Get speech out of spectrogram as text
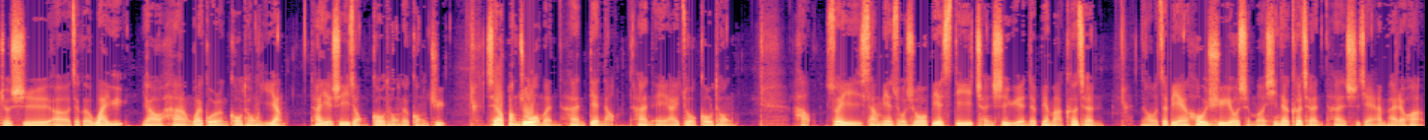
就是呃这个外语要和外国人沟通一样，它也是一种沟通的工具，是要帮助我们和电脑和 AI 做沟通。好。所以上面所说 BSD 程式语言的编码课程，那我这边后续有什么新的课程和时间安排的话，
